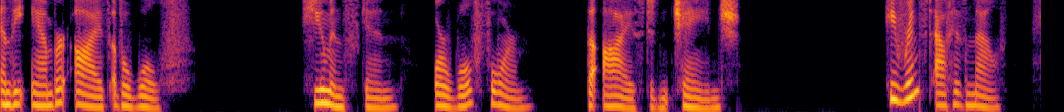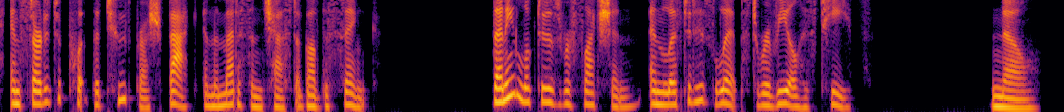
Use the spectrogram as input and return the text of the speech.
And the amber eyes of a wolf. Human skin, or wolf form, the eyes didn't change. He rinsed out his mouth and started to put the toothbrush back in the medicine chest above the sink. Then he looked at his reflection and lifted his lips to reveal his teeth. No,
